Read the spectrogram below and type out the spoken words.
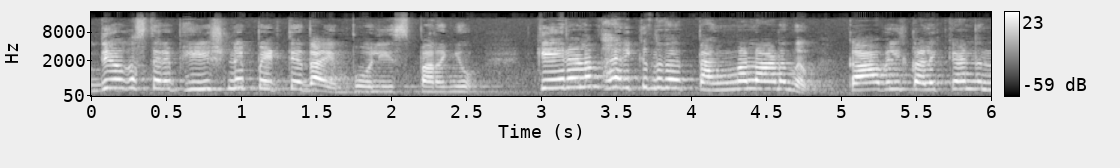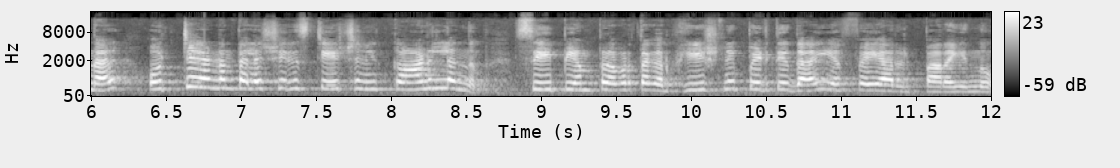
ഉദ്യോഗസ്ഥരെ ഭീഷണിപ്പെടുത്തിയതായും പോലീസ് പറഞ്ഞു. കേരളം ഭരിക്കുന്നത് തങ്ങളാണെന്നും കാവിൽ കളിക്കാൻ നിന്നാൽ ഒറ്റയെണ്ണം തലശ്ശേരി സ്റ്റേഷനിൽ കാണില്ലെന്നും സി പി എം പ്രവർത്തകർ ഭീഷണിപ്പെടുത്തിയതായി എഫ്ഐആറിൽ പറയുന്നു.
